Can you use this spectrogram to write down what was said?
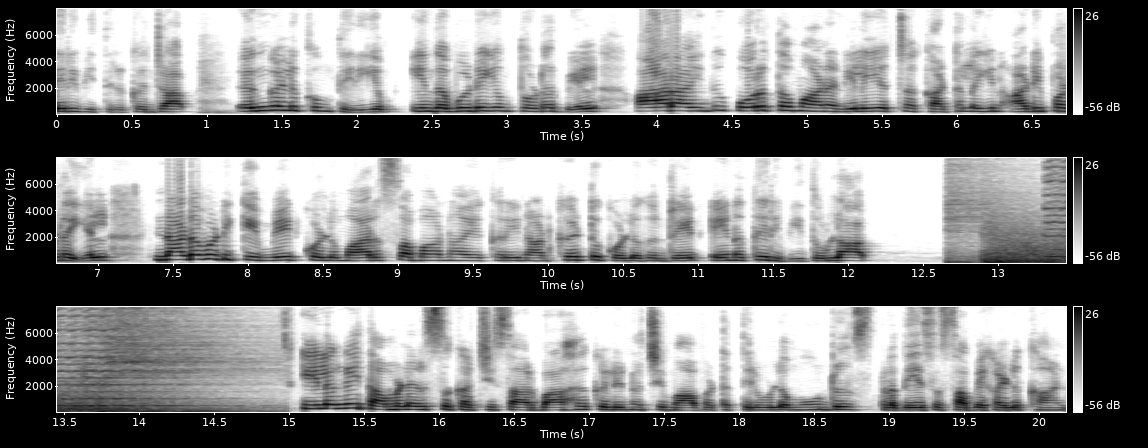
தெரிவித்திருக்கின்றார். எங்களுக்கும் தெரியும். இந்த விடயம் தொடர்பில் ஆராய்ந்து பொருத்தமான நிலையற்ற கட்டளையின் அடிப்படையில் நடவடிக்கை மேற்கொள்ளுமாறு சபாநாயகரை நான் கேட்டுக்கொள்ளுகின்றேன் என தெரிவித்துள்ளார். இலங்கை தமிழரசு கட்சி சார்பாக கிளிநொச்சி மாவட்டத்தில் உள்ள மூன்று பிரதேச சபைகளுக்கான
